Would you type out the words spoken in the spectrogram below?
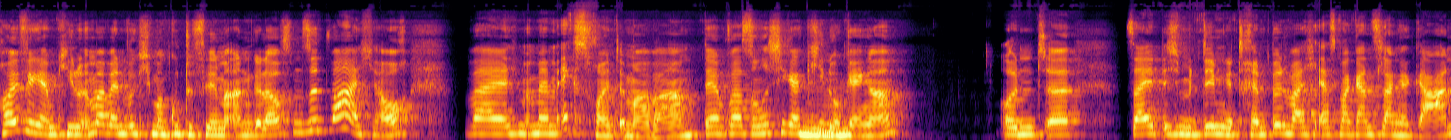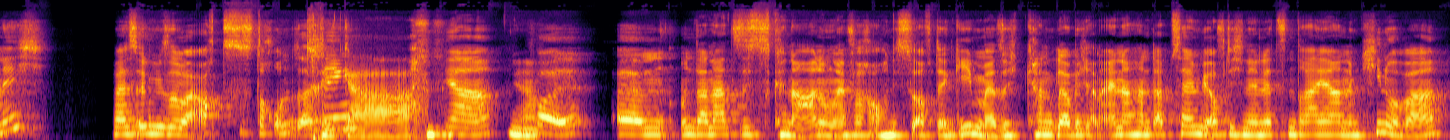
häufiger im Kino. Immer wenn wirklich mal gute Filme angelaufen sind, war ich auch. Weil ich mit meinem Ex-Freund immer war. Der war so ein richtiger Mhm. Kinogänger. Und äh, seit ich mit dem getrennt bin, war ich erstmal ganz lange gar nicht. Weil es irgendwie so, ach, das ist doch unser Ding. Trigger. Ja, Ja. voll. Ähm, und dann hat sich keine Ahnung, einfach auch nicht so oft ergeben. Also ich kann, glaube ich, an einer Hand abzählen, wie oft ich in den letzten drei Jahren im Kino war.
